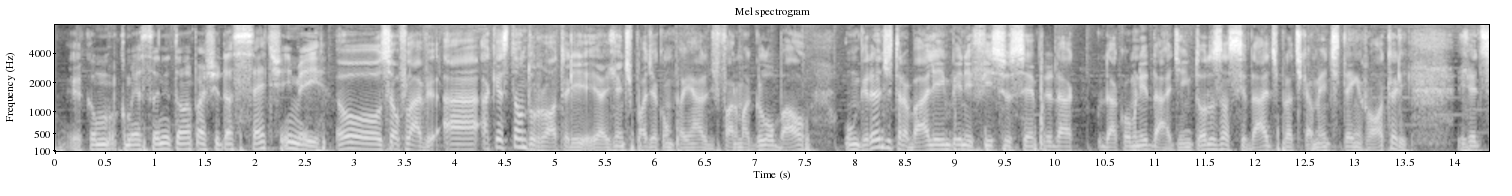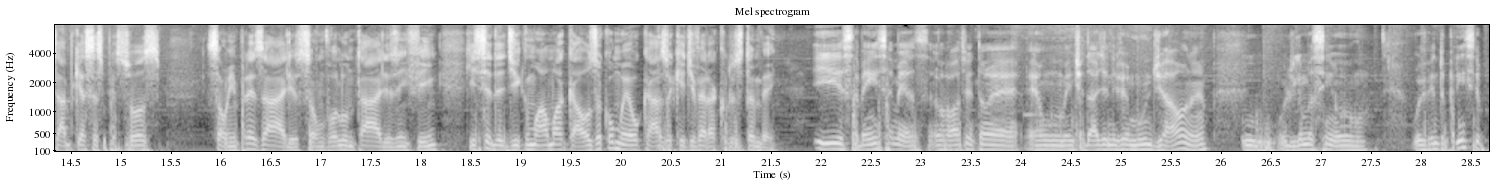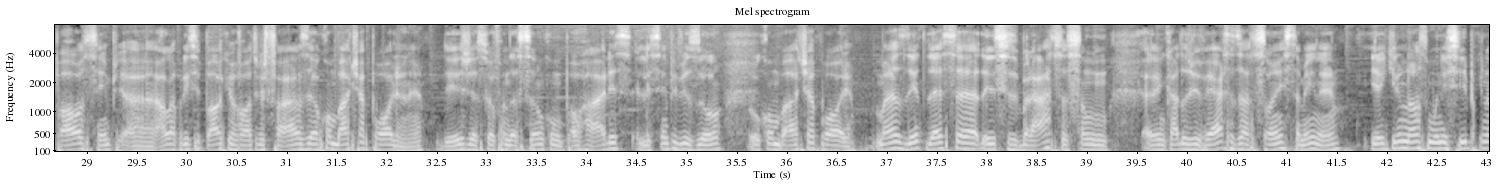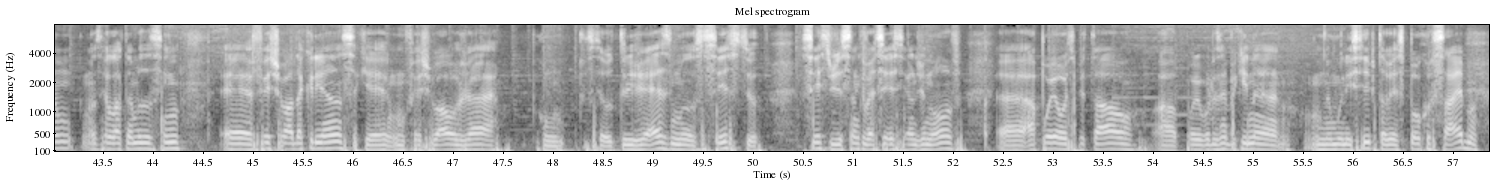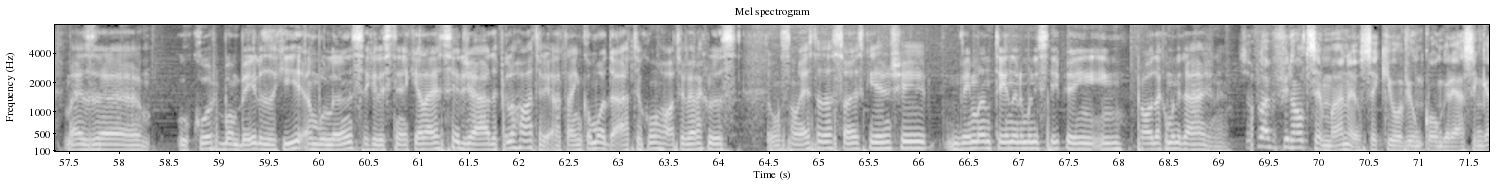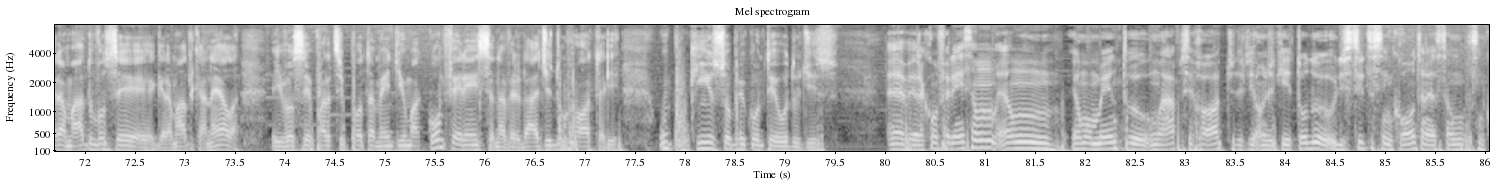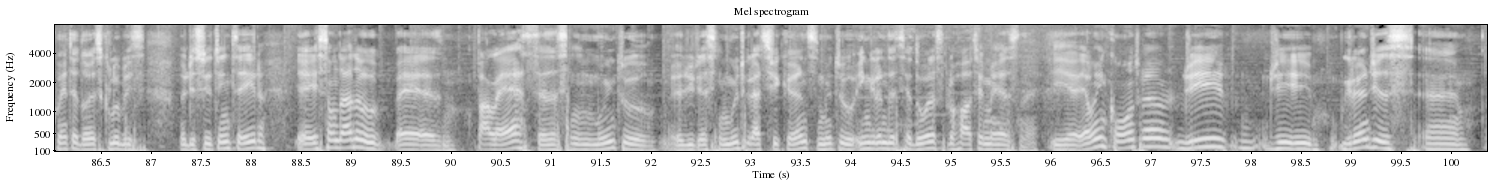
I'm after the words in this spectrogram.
começando então a partir das sete e meia. Ô, seu Flávio, a, a questão do Rotary, a gente pode acompanhar de forma global um grande trabalho em benefício sempre da, da comunidade. Em todas as cidades praticamente tem Rotary. A gente sabe que essas pessoas são empresários, são voluntários, enfim, que se dedicam a uma causa, como é o caso aqui de Veracruz também. Isso, é bem isso mesmo. O Rotary, então, é, é uma entidade a nível mundial, né? O, o digamos assim, o, o evento principal, sempre, a ala principal que o Rotary faz é o combate à polio, né? Desde a sua fundação com o Paul Harris, ele sempre visou o combate à polio. Mas dentro dessa, desses braços são elencadas diversas ações também, né? E aqui no nosso município que não, nós relatamos assim, é Festival da Criança, que é um festival já com seu 36 sexta edição que vai ser esse ano de novo. Uh, apoio ao hospital, apoio, por exemplo, aqui na, no município, talvez poucos saibam, mas uh, o Corpo de Bombeiros aqui, a ambulância que eles têm aqui, ela é sediada pelo Rotary, ela está incomodada com o Rotary Veracruz. Então são essas ações que a gente vem mantendo no município em, em prol da comunidade, né? Flávio, final de semana, eu sei que houve um congresso em Gramado, você, Gramado Canela, e você participou também de uma conferência, na verdade, do Rotary. Um pouquinho sobre o conteúdo disso. É, ver, a conferência é um, é um, é um momento, um ápice hot, onde que todo o distrito se encontra, né? São 52 clubes no distrito inteiro. E aí são dados é, palestras, assim, muito, eu diria assim, muito gratificantes, muito engrandecedoras para o Rotary mesmo, né? E é um encontro de, de grandes,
